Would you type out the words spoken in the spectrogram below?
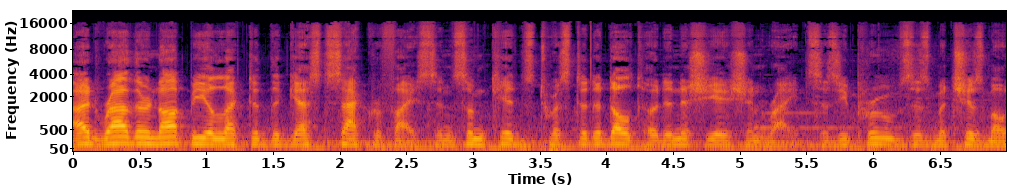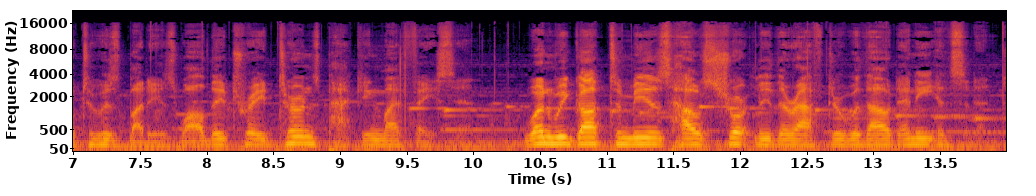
I'd rather not be elected the guest sacrifice in some kid's twisted adulthood initiation rites as he proves his machismo to his buddies while they trade turns packing my face in. When we got to Mia's house shortly thereafter without any incident,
